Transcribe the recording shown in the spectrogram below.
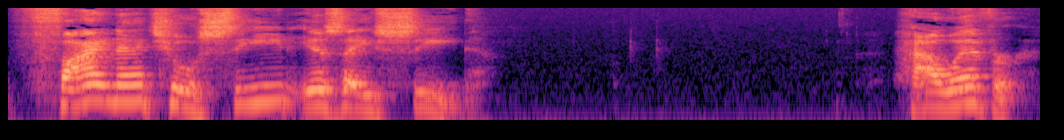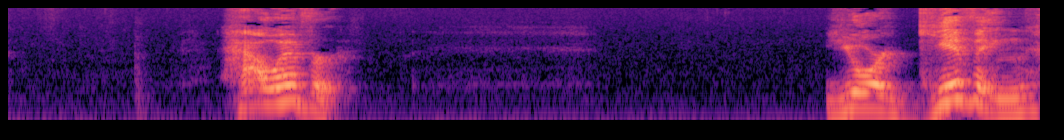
Financial seed is a seed. However, however, your giving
